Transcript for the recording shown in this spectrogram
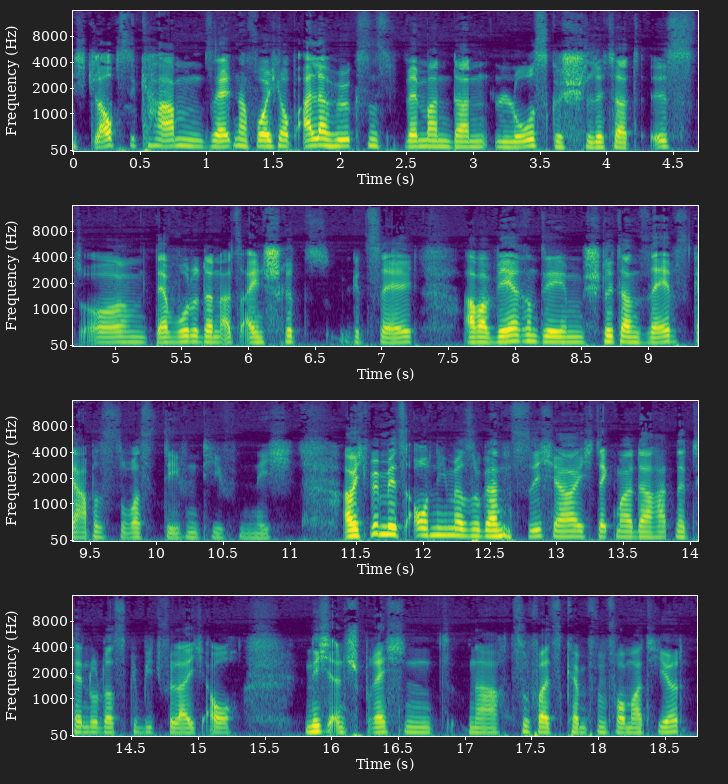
ich glaube, sie kamen seltener vor. Ich glaube, allerhöchstens, wenn man dann losgeschlittert ist. Ähm, der wurde dann als ein Schritt gezählt. Aber während dem Schlittern selbst gab es sowas definitiv nicht. Aber ich bin mir jetzt auch nicht mehr so ganz sicher. Ich denke mal, da hat Nintendo das Gebiet vielleicht auch nicht entsprechend nach Zufallskämpfen formatiert.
